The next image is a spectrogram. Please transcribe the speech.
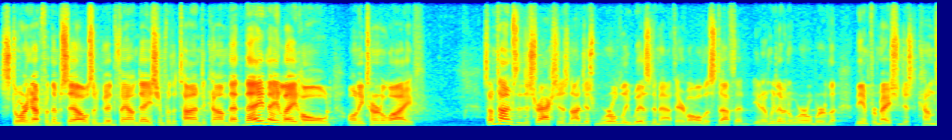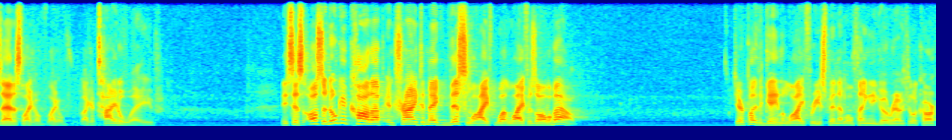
storing up for themselves a good foundation for the time to come, that they may lay hold on eternal life. Sometimes the distraction is not just worldly wisdom out there of all the stuff that, you know, we live in a world where the, the information just comes at us like a, like, a, like a tidal wave. he says, also, don't get caught up in trying to make this life what life is all about. Do you ever play the game of life where you spin that little thing and you go around with your little car?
